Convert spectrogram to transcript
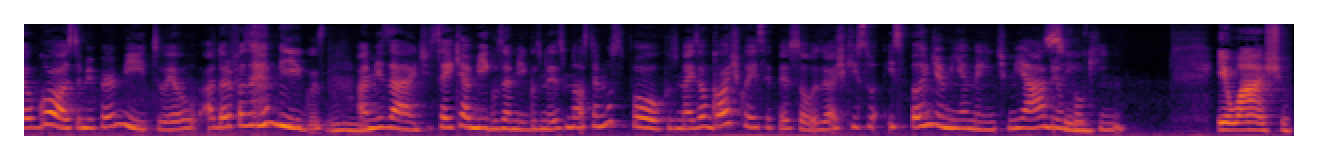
eu gosto, eu me permito. Eu adoro fazer amigos, Uhum. amizade. Sei que amigos, amigos mesmo, nós temos poucos, mas eu gosto de conhecer pessoas. Eu acho que isso expande a minha mente, me abre Sim. um pouquinho. Eu acho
